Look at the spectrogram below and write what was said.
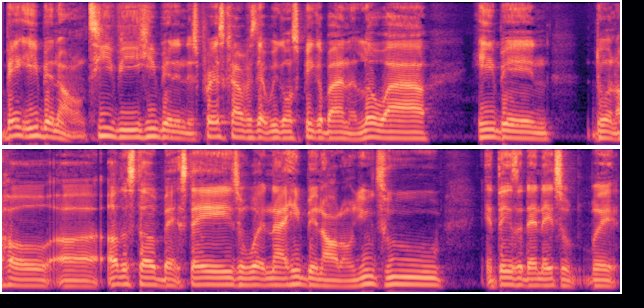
Big E been on TV, he been in this press conference that we're gonna speak about in a little while. He been doing the whole uh, other stuff backstage and whatnot. He been all on YouTube and things of that nature. But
